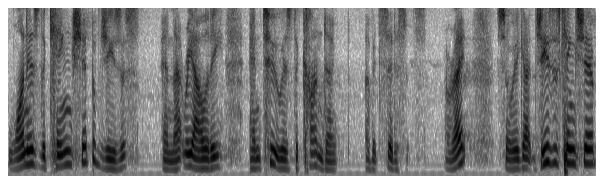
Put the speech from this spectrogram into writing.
One is the kingship of Jesus and that reality, and two is the conduct of its citizens. All right? So we got Jesus' kingship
